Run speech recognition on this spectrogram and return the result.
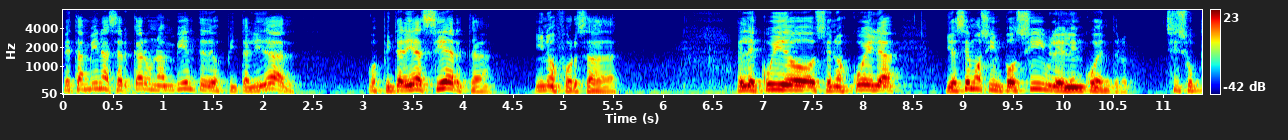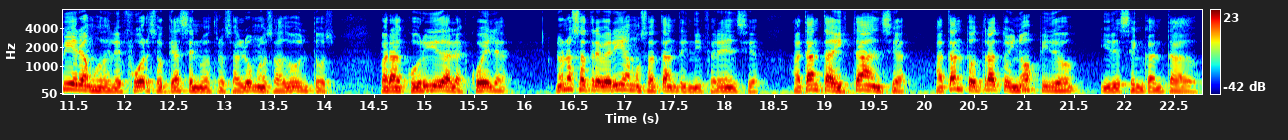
es también acercar un ambiente de hospitalidad, hospitalidad cierta y no forzada. El descuido se nos cuela y hacemos imposible el encuentro. Si supiéramos del esfuerzo que hacen nuestros alumnos adultos para acudir a la escuela, no nos atreveríamos a tanta indiferencia, a tanta distancia, a tanto trato inhóspido y desencantado.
